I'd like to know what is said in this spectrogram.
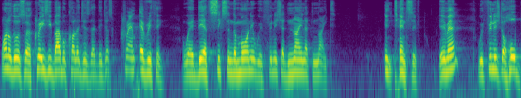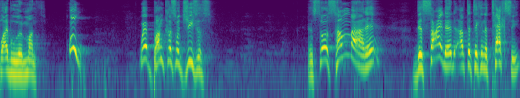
One of those uh, crazy Bible colleges that they just cram everything. We're there at 6 in the morning, we finish at 9 at night. Intensive. Amen? We finish the whole Bible in a month. Whoa! We're bunkers for Jesus. And so somebody decided after taking a taxi,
